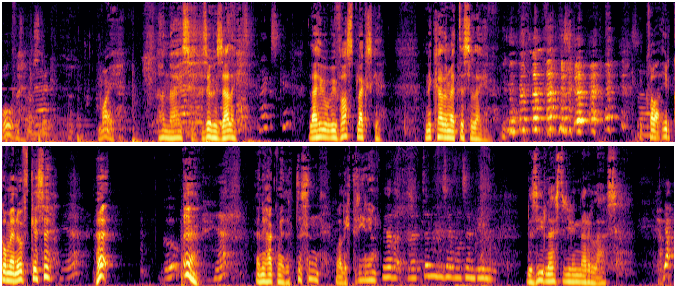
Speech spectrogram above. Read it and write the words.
Boven. Mooi. Oh, nice. Zo gezellig. Leg je op je vast plekje. En ik ga er met tussen leggen. ik, voilà, hier komt mijn hoofdkussen. Ja. Go. Eh. Ja, En nu ga ik met ertussen. Wat ligt er hier, jong? ja dat, dat Tim die zei van zijn been. Dus hier luisteren jullie naar Relaas. Ja.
